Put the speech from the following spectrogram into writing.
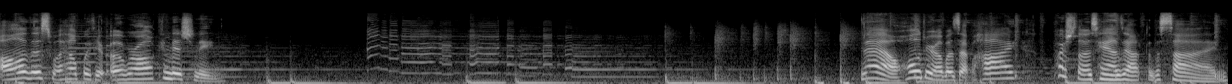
All of this will help with your overall conditioning. Now, hold your elbows up high, push those hands out to the side.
